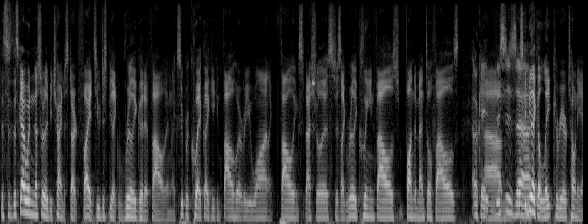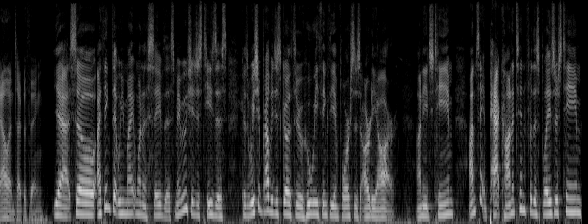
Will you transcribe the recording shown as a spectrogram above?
this is this guy wouldn't necessarily be trying to start fights. He would just be like really good at fouling, like super quick. Like he can foul whoever you want, like fouling specialist, just like really clean fouls, fundamental fouls. Okay, Um, this is this could uh, be like a late career Tony Allen type of thing. Yeah, so I think that we might want to save this. Maybe we should just tease this because we should probably just go through who we think the enforcers already are on each team. I'm saying Pat Connaughton for this Blazers team.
